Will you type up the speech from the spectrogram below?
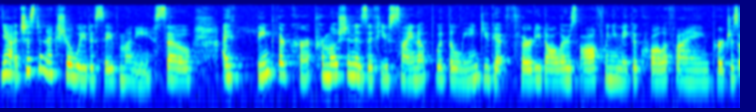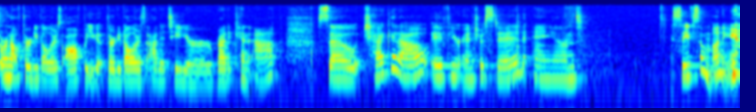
yeah, it's just an extra way to save money. So I think their current promotion is if you sign up with the link, you get $30 off when you make a qualifying purchase, or not $30 off, but you get $30 added to your Rakuten app. So check it out if you're interested and save some money.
